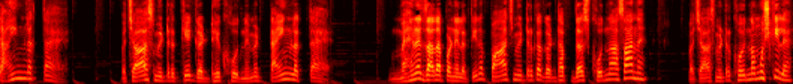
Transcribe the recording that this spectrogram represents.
टाइम लगता है। पचास मीटर के गड्ढे खोदने में टाइम लगता है। मेहनत ज़्यादा पड़ने लगती है ना। पाँच मीटर का गड्ढा दस खोदना आसान है। पचास मीटर खोदना मुश्किल है।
